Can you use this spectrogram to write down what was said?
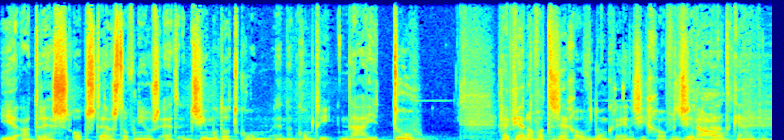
je adres op sterrenstofnieuws.gmail.com en dan komt hij naar je toe. Heb jij nog wat te zeggen over donkere energie, Govert? Je zit Nou, aan te kijken.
